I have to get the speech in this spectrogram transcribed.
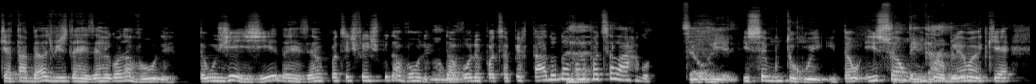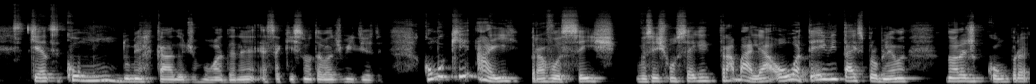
que a tabela de vídeo da reserva é igual a da Vonner. Então o GG da reserva pode ser diferente do da Vonner. O da Vonner pode ser apertado ou o da Vonner é. pode ser largo. Isso é horrível. Isso é muito ruim. Então, isso, é, um, problema que é, que é comum do mercado de moda, né? Essa questão da tabela de medida. Como que aí, para vocês, vocês conseguem trabalhar ou até evitar esse problema na hora de compra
